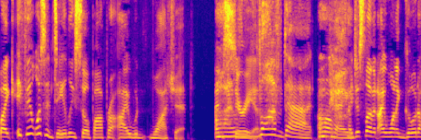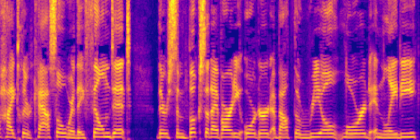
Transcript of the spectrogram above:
Like if it was a daily soap opera, I would watch it. I'm Oh, serious. I love that. Oh, Okay. I just love it. I want to go to Highclere Castle where they filmed it. There's some books that I've already ordered about the real Lord and Lady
